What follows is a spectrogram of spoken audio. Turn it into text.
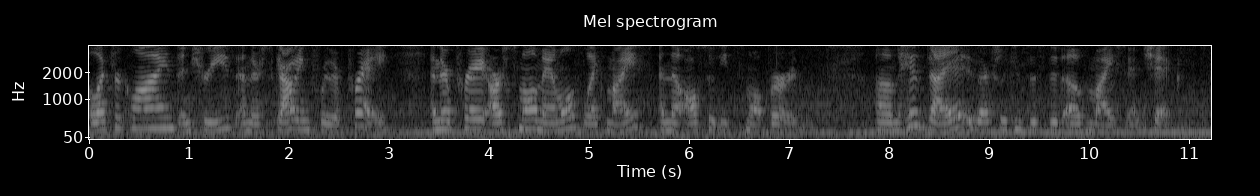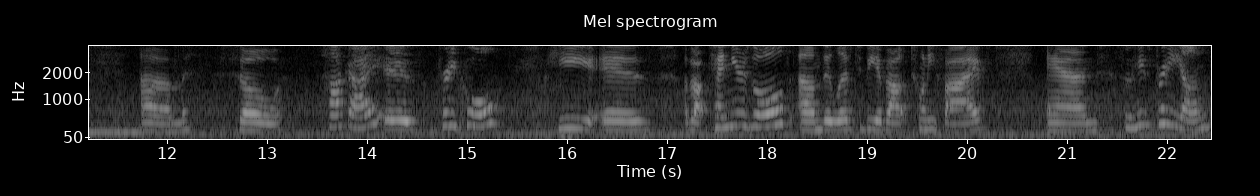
electric lines and trees and they're scouting for their prey. And their prey are small mammals like mice and they'll also eat small birds. Um, his diet is actually consisted of mice and chicks. Um, so Hawkeye is pretty cool. He is about 10 years old. Um, they live to be about 25 and so he's pretty young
